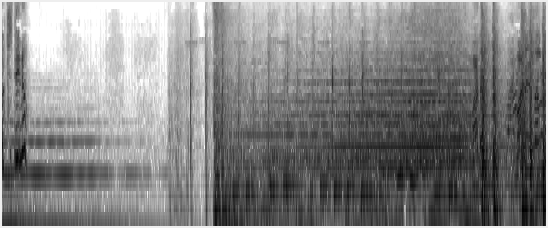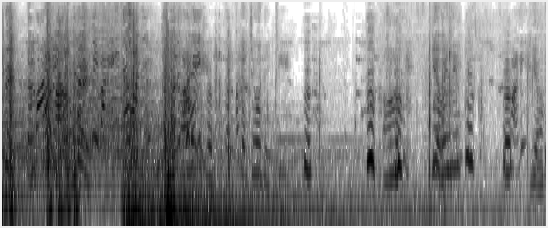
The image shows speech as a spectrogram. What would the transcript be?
వచ్చి తిను. ఏమైంది? ఎంత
